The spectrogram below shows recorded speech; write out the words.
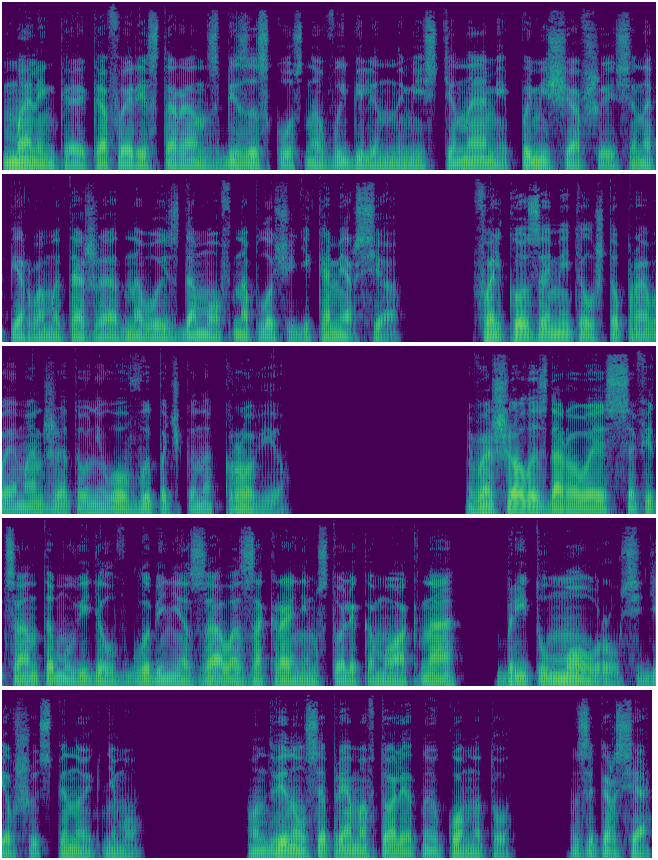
маленькое кафе-ресторан с безыскусно выбеленными стенами, помещавшееся на первом этаже одного из домов на площади Коммерсио, Фалько заметил, что правая манжета у него выпачкана кровью. Вошел и, здороваясь с официантом, увидел в глубине зала за крайним столиком у окна Бриту Моуру, сидевшую спиной к нему. Он двинулся прямо в туалетную комнату. Заперся.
